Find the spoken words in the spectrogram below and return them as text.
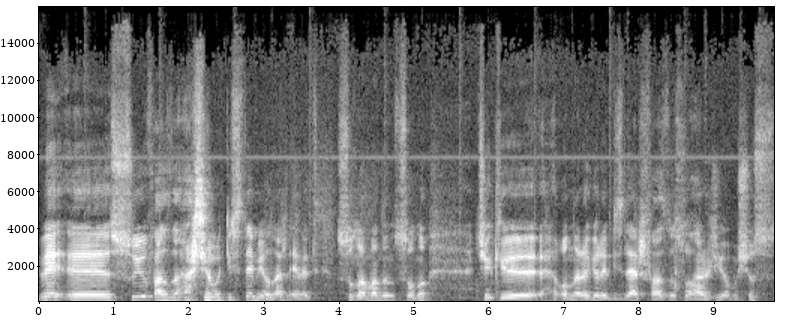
Ve e, suyu fazla harcamak istemiyorlar. Evet, sulamanın sonu. Çünkü onlara göre bizler fazla su harcıyormuşuz.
